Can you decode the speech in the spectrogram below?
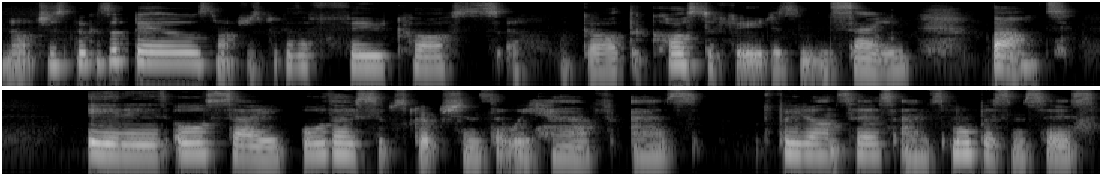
not just because of bills, not just because of food costs. Oh my God, the cost of food is insane, but it is also all those subscriptions that we have as freelancers and small businesses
